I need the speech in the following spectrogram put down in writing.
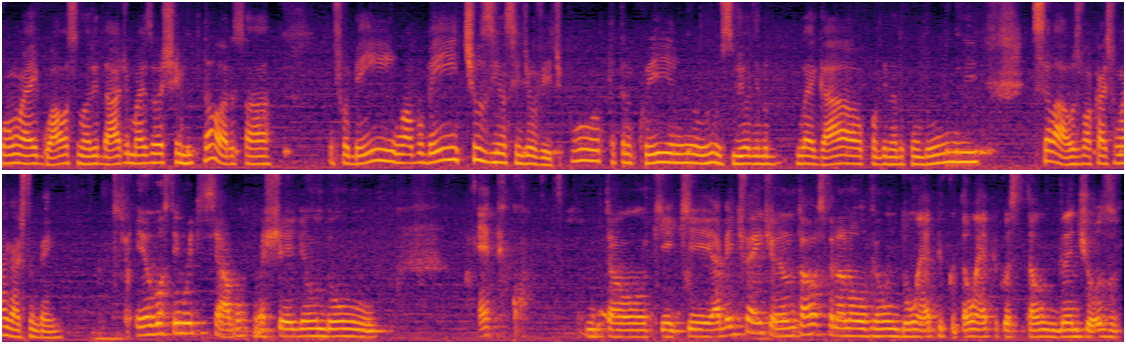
qual é igual a sonoridade, mas eu achei muito da hora essa. Foi bem um álbum bem tiozinho assim de ouvir. Tipo, tá tranquilo, os violino legal, combinando com o Doom e sei lá, os vocais são legais também. Eu gostei muito desse álbum. Achei ele um Doom épico. Então, que, que é bem diferente. Eu não tava esperando ouvir um Doom épico, tão épico, assim, tão grandioso.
